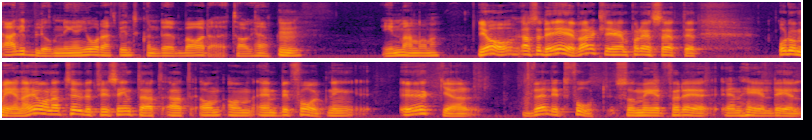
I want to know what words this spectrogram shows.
algblomningen gjorde att vi inte kunde bada ett tag här. Mm. Invandrarna. Ja, alltså det är verkligen på det sättet. Och då menar jag naturligtvis inte att, att om, om en befolkning ökar väldigt fort så medför det en hel del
